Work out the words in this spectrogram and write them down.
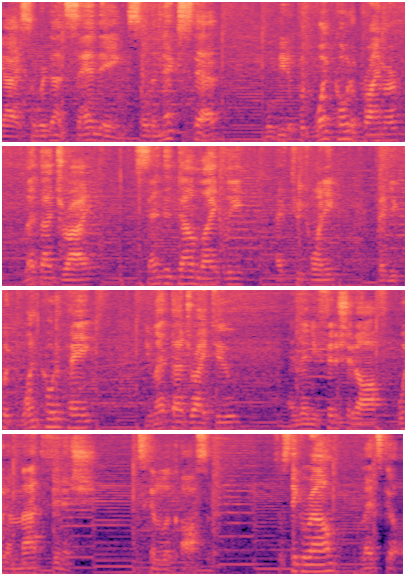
Guys, so we're done sanding. So the next step will be to put one coat of primer, let that dry, sand it down lightly at 220. Then you put one coat of paint, you let that dry too, and then you finish it off with a matte finish. It's gonna look awesome. So stick around, let's go.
